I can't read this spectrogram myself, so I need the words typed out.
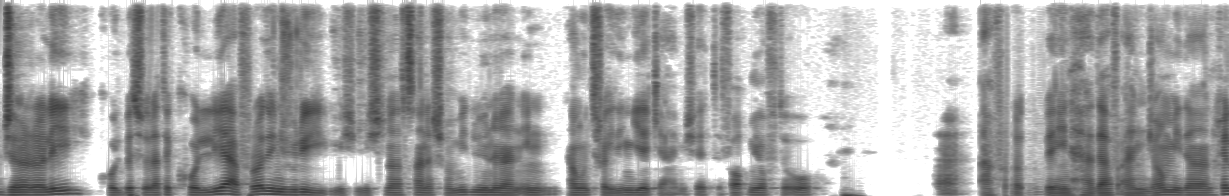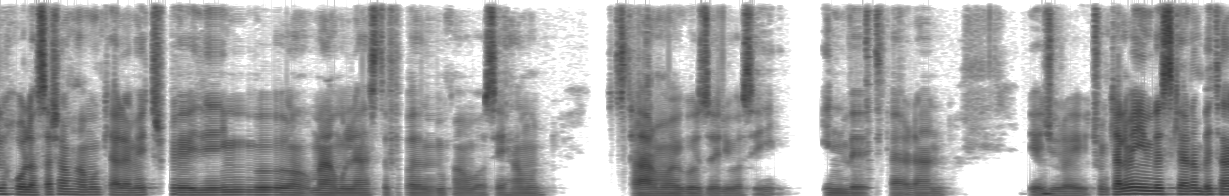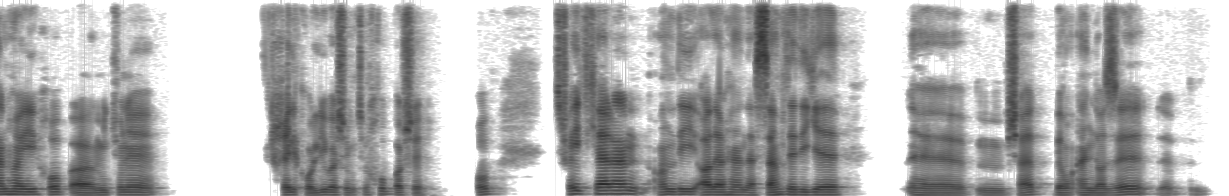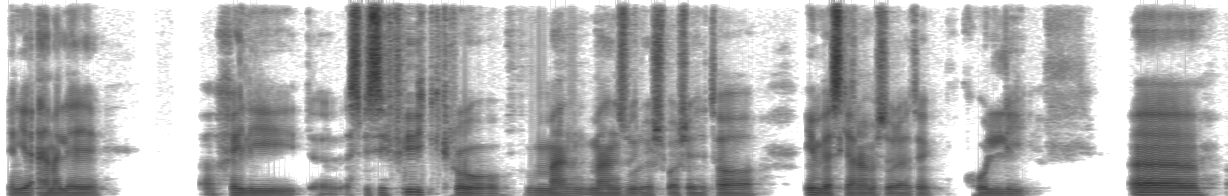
جنرالی کل به صورت کلی افراد اینجوری میشناسنش و می‌دونن. این همون تریدینگیه که همیشه اتفاق میفته و افراد به این هدف انجام میدن. خیلی خلاصش هم همون کلمه تریدینگ و معمولا استفاده می‌کنم واسه همون سرمایه گذاری واسه اینوست کردن. یه جورایی. چون کلمه اینوست کردن به تنهایی خب می‌تونه خیلی کلی باشه می‌تونه خوب باشه. خب ترید کردن. On the other hand از سمت دیگه شاید به اون اندازه یعنی یه عمل خیلی اسپسیفیک رو من منظورش باشه تا اینوست کردن به صورت کلی.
